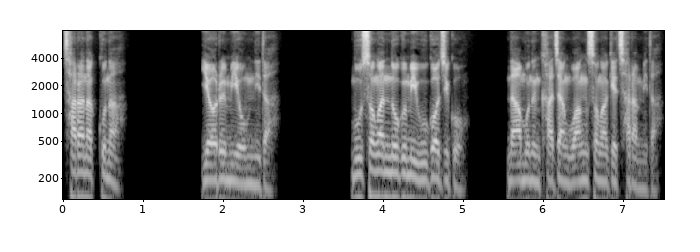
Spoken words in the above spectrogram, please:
살아났구나. 여름이 옵니다. 무성한 녹음이 우거지고 나무는 가장 왕성하게 자랍니다.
